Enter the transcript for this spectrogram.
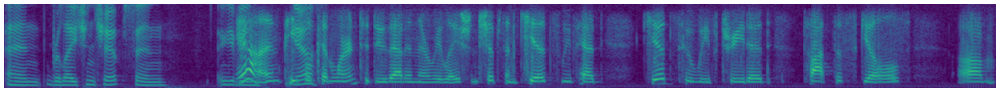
and relationships and even, yeah, and people yes. can learn to do that in their relationships. And kids, we've had kids who we've treated, taught the skills, um,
